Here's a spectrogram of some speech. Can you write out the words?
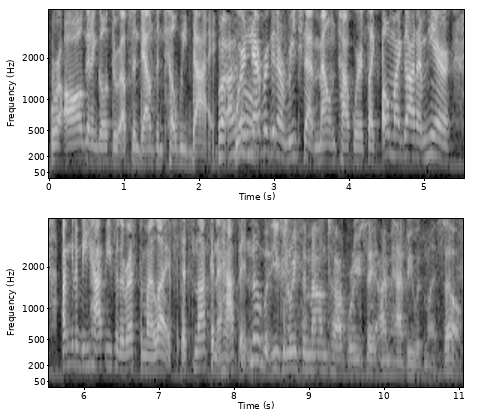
we're all going to go through ups and downs until we die. But I we're never going to reach that mountaintop where it's like, oh my god, I'm here. I'm going to be happy for the rest of my life. That's not going to happen. no, but you can reach the mountaintop where you say, I'm happy with myself.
